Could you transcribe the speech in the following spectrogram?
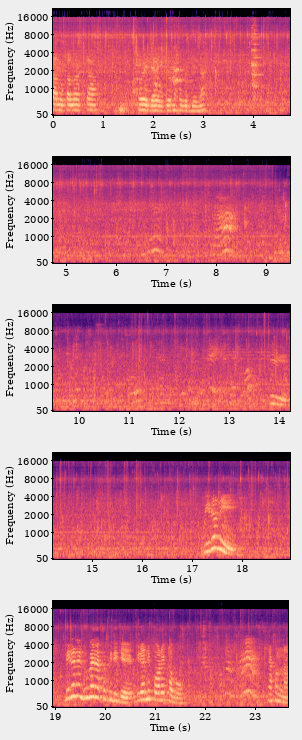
কালো কালো একটা হয়ে যায়, এই জন্য হলুদ দিই না। বিরিয়ানি? বিরিয়ানি ঢুকাই রাখো ফ্রিজে। বিরিয়ানি পরে খাব। এখন না।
